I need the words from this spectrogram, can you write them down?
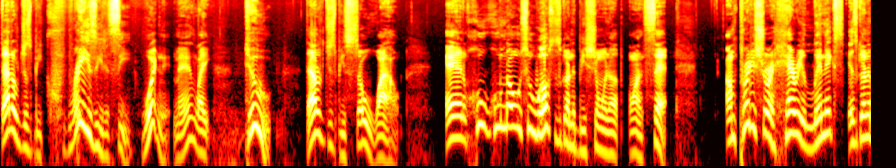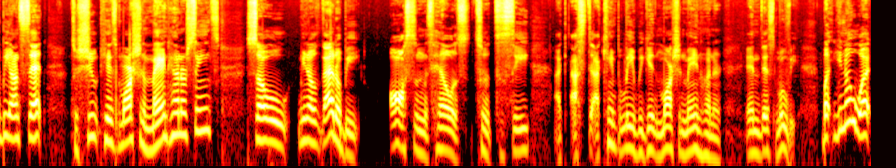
that'll just be crazy to see, wouldn't it, man? Like, dude, that'll just be so wild. And who who knows who else is gonna be showing up on set? I'm pretty sure Harry Lennix is gonna be on set to shoot his Martian Manhunter scenes. So, you know, that'll be awesome as hell to, to see. I, I, st- I can't believe we get Martian Manhunter in this movie. But you know what?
